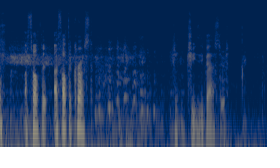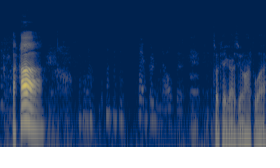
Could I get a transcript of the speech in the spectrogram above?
I felt it. I felt the crust. Cheesy bastard. Haha! I couldn't help it. It's okay, guys. You don't have to laugh.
